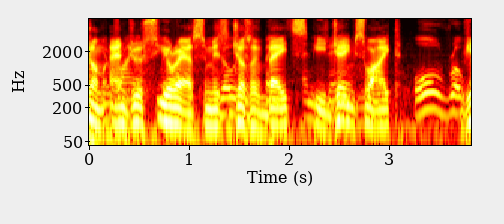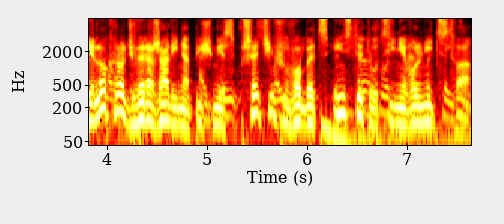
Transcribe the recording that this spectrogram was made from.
John Andrews, Uriah Smith, Joseph Bates i James White wielokroć wyrażali na piśmie sprzeciw wobec instytucji niewolnictwa.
